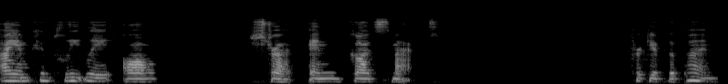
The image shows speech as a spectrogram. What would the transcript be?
I am completely awe-struck and God-smacked. Forgive the pun.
